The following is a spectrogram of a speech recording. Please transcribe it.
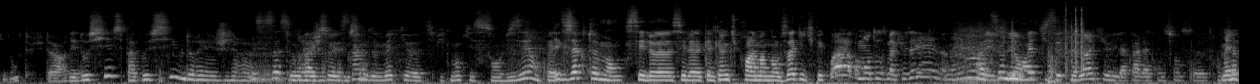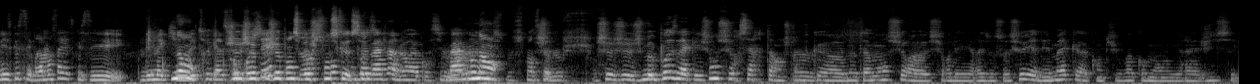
dis donc, tu dois avoir des dossiers, c'est pas possible de réagir. Mais euh, c'est ça, c'est une réagir réaction extrême de mecs euh, typiquement qui se sent visés en fait. Exactement. C'est le, c'est le- quelqu'un que tu prends la main dans le sac et qui fait quoi Comment t'oses m'accuser? Absolument. en fait, il sait très bien qu'il a pas la conscience euh, Mais tranquille. est-ce que c'est vraiment ça? Est-ce que c'est des mecs qui Non, ont des trucs à se je- je- reprocher? je pense que- Non, je pense que qu'on ça- pas faire le raccourci. Bah maintenant. non, je, je pense je, je- je- je me pose la question sur certains. Je trouve que euh, notamment sur, euh, sur les réseaux sociaux, il y a des mecs, euh, quand tu vois comment ils réagissent, et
